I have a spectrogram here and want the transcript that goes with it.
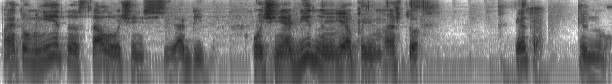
Поэтому мне это стало очень обидно. Очень обидно, и я понимаю, что это ну,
